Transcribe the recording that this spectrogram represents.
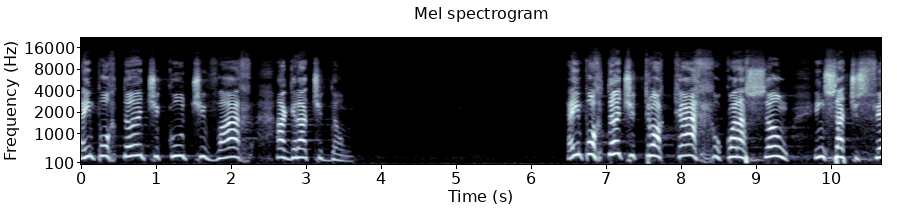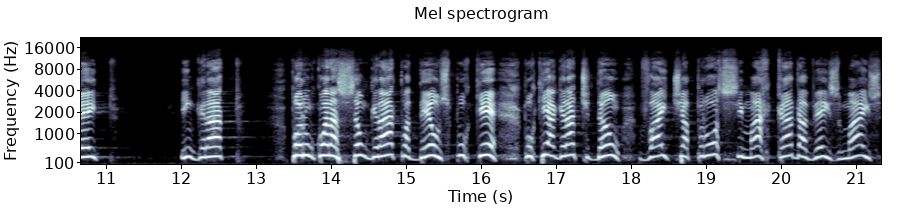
é importante cultivar a gratidão. É importante trocar o coração insatisfeito, ingrato, por um coração grato a Deus. Por quê? Porque a gratidão vai te aproximar cada vez mais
